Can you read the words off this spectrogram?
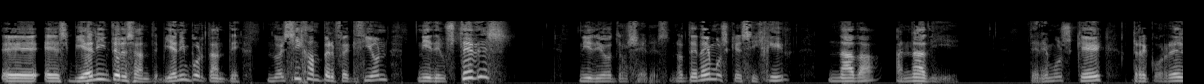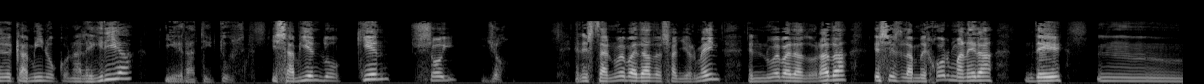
eh, es bien interesante, bien importante. No exijan perfección ni de ustedes ni de otros seres. No tenemos que exigir nada a nadie. Tenemos que recorrer el camino con alegría y gratitud y sabiendo quién soy yo. En esta nueva edad de Saint Germain, en nueva edad dorada, esa es la mejor manera de, mm,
